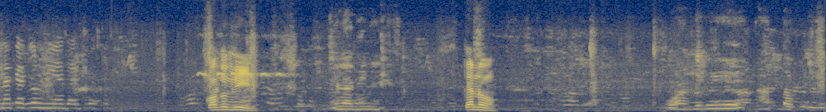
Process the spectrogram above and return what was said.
এনাকে একজন নিয়ে যাইতে হবে। কতদিন দিনে কেন অসুবিধে আত্মা করবে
